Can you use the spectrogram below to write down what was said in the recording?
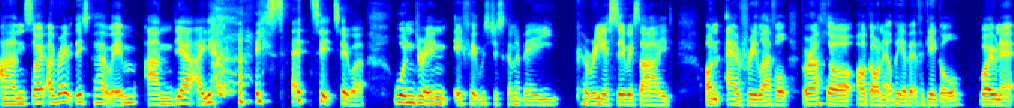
And so I, I, wrote this poem, and yeah, I, I sent it to her, wondering if it was just going to be career suicide on every level. But I thought, oh, gone, it'll be a bit of a giggle, won't it?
